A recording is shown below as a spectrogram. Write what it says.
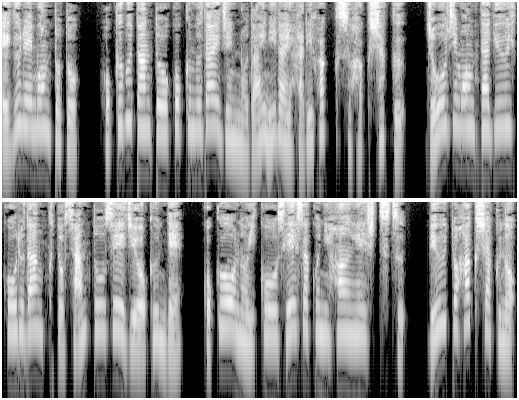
エグレモントと北部担当国務大臣の第2代ハリファックス伯爵、ジョージ・モンタギューイコールダンクと三党政治を組んで、国王の意向政策に反映しつつ、ビュート伯爵の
